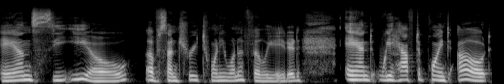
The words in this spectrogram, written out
and CEO of Century 21 Affiliated. And we have to point out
